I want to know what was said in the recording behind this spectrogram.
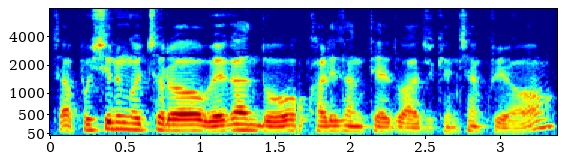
자, 보시는 것처럼 외관도 관리 상태도 아주 괜찮고요.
